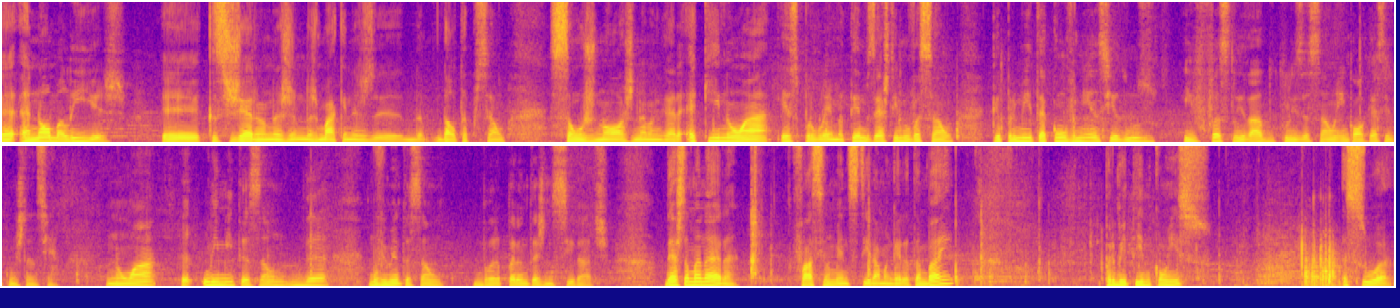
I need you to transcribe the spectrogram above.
uh, anomalias uh, que se geram nas, nas máquinas de, de, alta pressão, são os nós na mangueira. Aqui não há esse problema. Temos esta inovação que permite a conveniência de uso e facilidade de utilização em qualquer circunstância. Não há eh, limitação da movimentação perante as necessidades. Desta maneira, facilmente se tira a mangueira também, permitindo com isso a sua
